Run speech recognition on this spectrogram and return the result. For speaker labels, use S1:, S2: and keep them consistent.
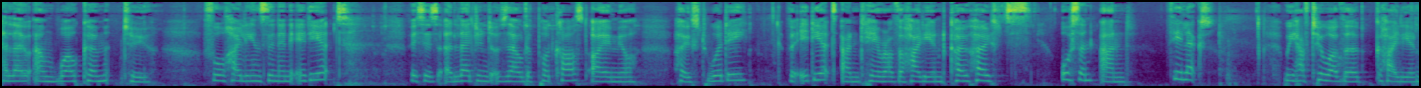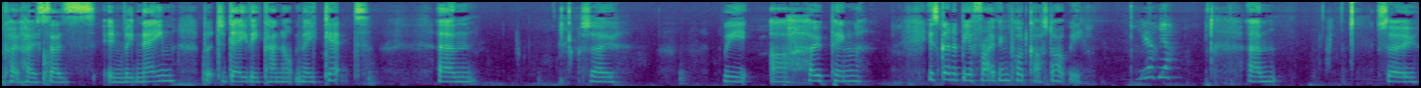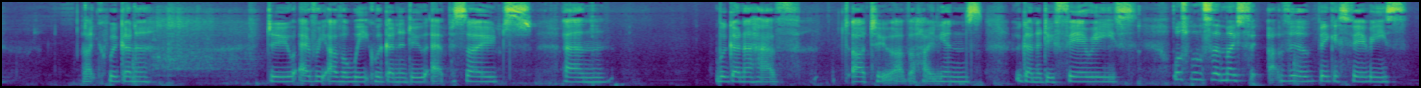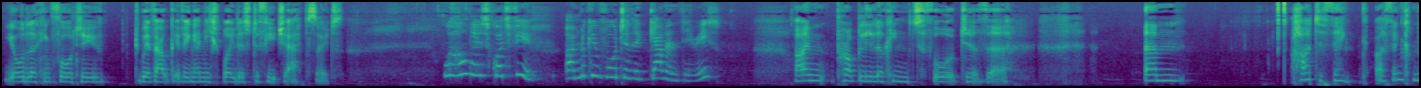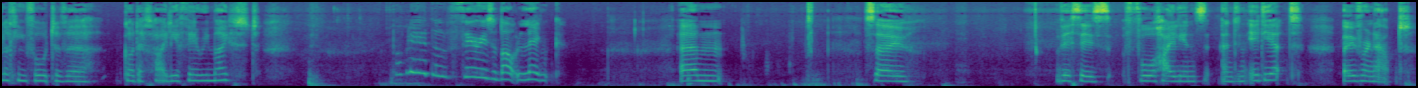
S1: Hello and welcome to Four Hylians and an Idiot. This is a Legend of Zelda podcast. I am your host, Woody, the idiot, and here are the Hylian co hosts,
S2: Orson.
S1: and
S2: Felix.
S1: we have two other Hylian co hosts as in the name, but today they cannot make it. Um, so we are hoping it's going to be a thriving podcast, aren't we?
S2: Yeah. Yeah.
S1: Um, so, like, we're gonna do every other week. We're gonna do episodes. Um, we're gonna have our two other Hylians. We're gonna do theories. What's the most, uh, the biggest theories you're looking forward to, without giving any spoilers to future episodes?
S2: Well, there's quite a few. I'm looking forward to the Ganon theories.
S1: I'm probably looking forward to the. Um, hard to think. I think I'm looking forward to the Goddess Hylia theory most.
S2: Probably the theories about Link.
S1: Um, so this is four Hylians and an idiot. Over and out.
